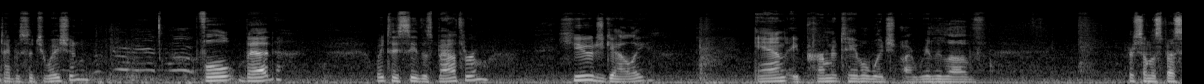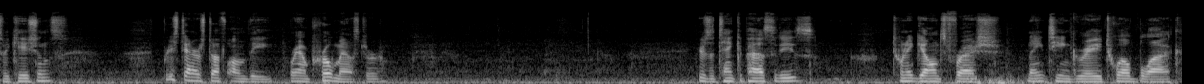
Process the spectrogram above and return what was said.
type of situation. Full bed. Wait till you see this bathroom. Huge galley and a permanent table, which I really love. Here's some of the specifications. Pretty standard stuff on the Ram ProMaster. Here's the tank capacities. 28 gallons fresh, 19 gray, 12 black.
